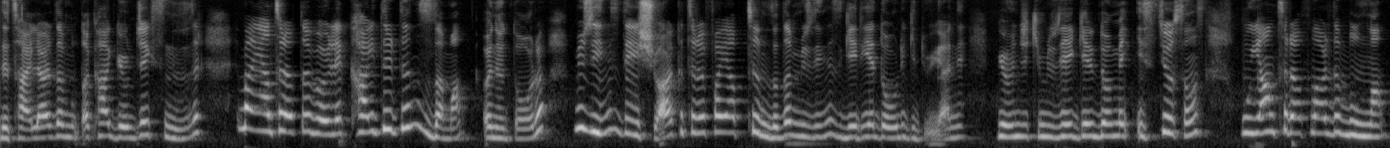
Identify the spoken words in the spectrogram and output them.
detaylarda mutlaka göreceksinizdir. Hemen yan tarafta böyle kaydırdığınız zaman öne doğru müziğiniz değişiyor. Arka tarafa yaptığınızda da müziğiniz geriye doğru gidiyor. Yani bir önceki müziğe geri dönmek istiyorsanız bu yan taraflarda bulunan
